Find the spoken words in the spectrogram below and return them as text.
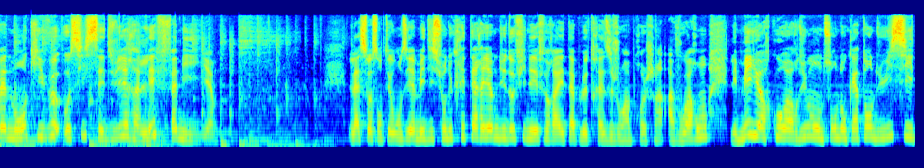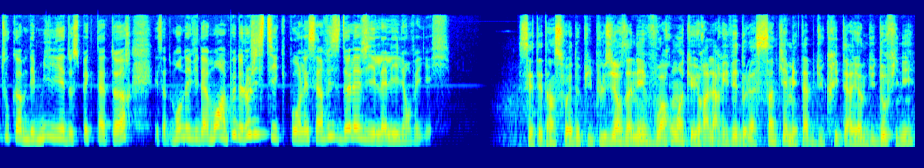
événement qui veut aussi séduire les familles. La 71e édition du Critérium du Dauphiné fera étape le 13 juin prochain à Voiron. Les meilleurs coureurs du monde sont donc attendus ici, tout comme des milliers de spectateurs. Et ça demande évidemment un peu de logistique pour les services de la ville, Lilian Veillé. C'était un souhait depuis plusieurs années. Voiron accueillera l'arrivée de la cinquième étape du Critérium du Dauphiné.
